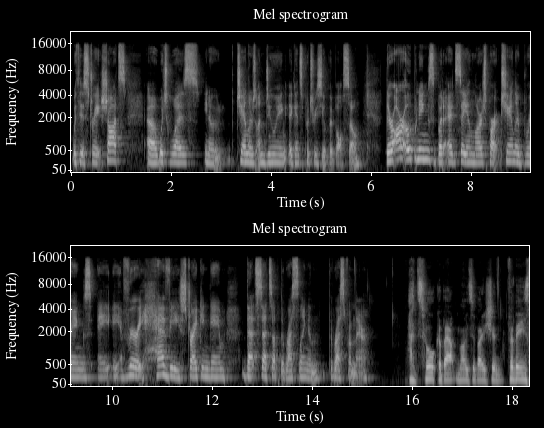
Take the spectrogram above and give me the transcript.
with his straight shots, uh, which was, you know, Chandler's undoing against Patricio Pitbull. So there are openings, but I'd say in large part, Chandler brings a, a very heavy striking game that sets up the wrestling and the rest from there and talk about motivation for these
